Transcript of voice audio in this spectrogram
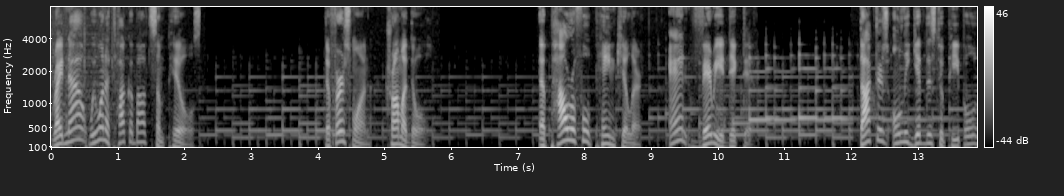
Right now, we want to talk about some pills. The first one, Tramadol a powerful painkiller and very addictive. Doctors only give this to people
